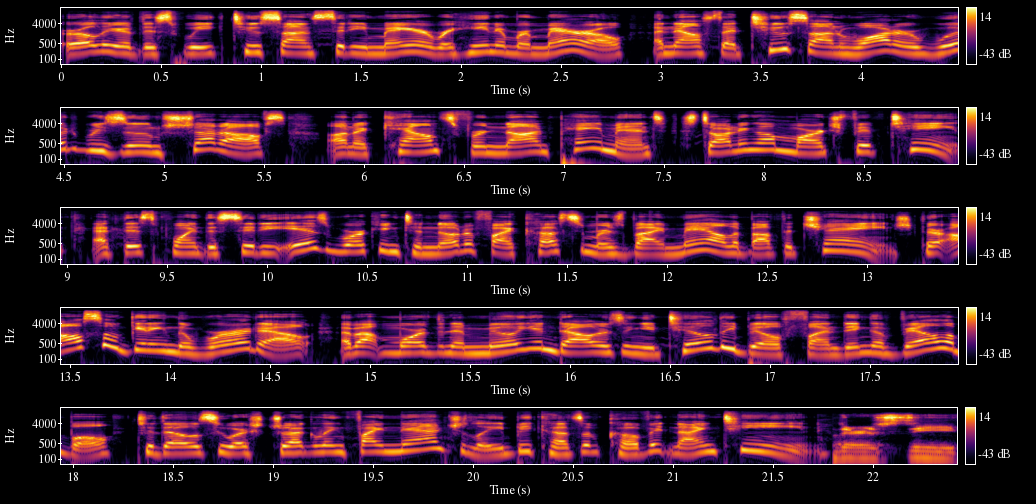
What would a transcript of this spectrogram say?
Earlier this week, Tucson City Mayor Regina Romero announced that Tucson Water would resume shutoffs on accounts for non payment starting on March 15th. At this point, the city is working to notify customers by mail about the change. They're also getting the word out about more than a million dollars in utility bill funding available to those who are struggling financially because of COVID 19. There's the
